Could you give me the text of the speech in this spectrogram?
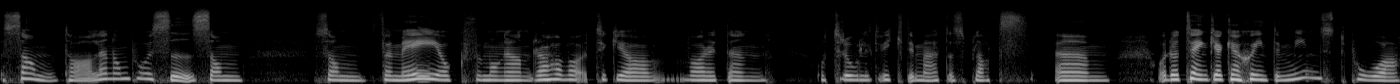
samtalen om poesi som, som för mig och för många andra har varit, tycker jag varit en otroligt viktig mötesplats. Um, och då tänker jag kanske inte minst på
